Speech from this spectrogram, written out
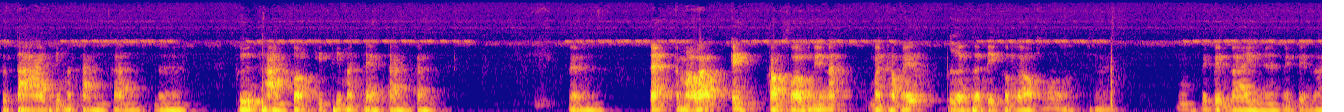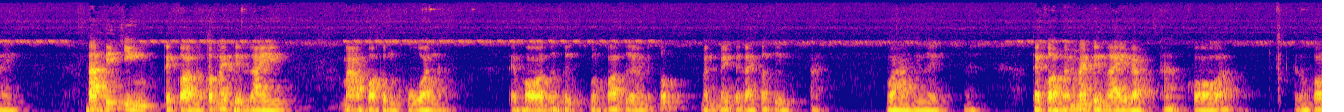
สไตล์ที่มันต่างกันนะพื้นฐานความคิดที่มันแตกต่างกันนะแต่หมายว่า เอ๊ะคำสอนนี้นะมันทำให้เตือนสติของเราอ๋อใช่ไม่เป็นไรนะไม่เป็นไรถ้าที่จริงแต่ก่อนมันก็ไม่เป็นไร มาพอสมควรนะแต่พอรู้สึกหลวงพ่อเตือนปุ๊บมันไม่เป็นไรก็คืออะวางไปเลยนะแต่ก่อนมันไม่เป็นไรแบบอะขอหลวงพ่อ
